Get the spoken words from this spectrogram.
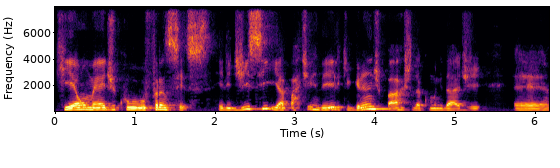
que é um médico francês. Ele disse, e a partir dele, que grande parte da comunidade é,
